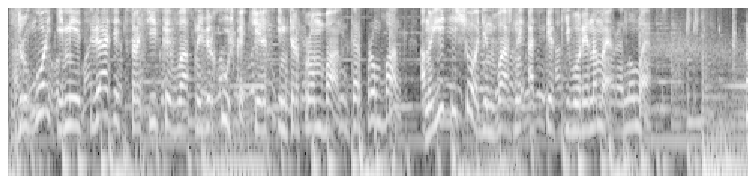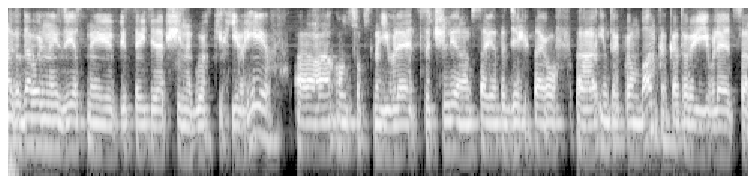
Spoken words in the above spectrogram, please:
с другой имеет связи с российской властной верхушкой через Интерпромбанк. Интерпромбанк. Но есть еще один важный аспект его реноме. Это довольно известный представитель общины горских евреев. А, он, собственно, является членом Совета директоров а, Интерпромбанка, который является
